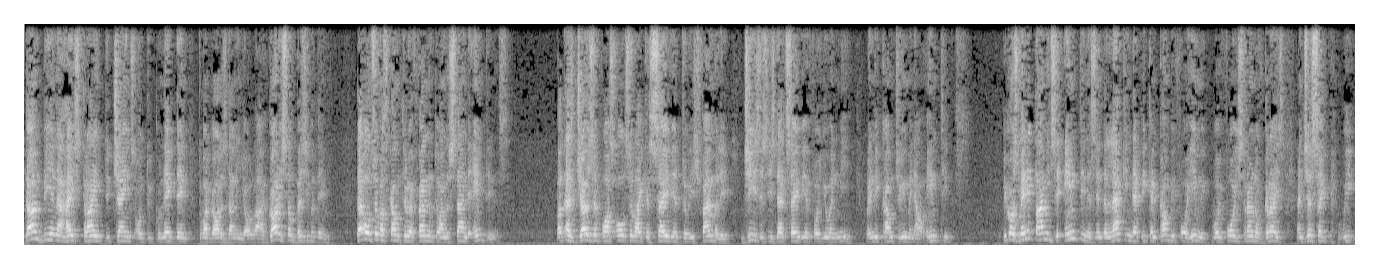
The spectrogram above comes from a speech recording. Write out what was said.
Don't be in a haste trying to change or to connect them to what God has done in your life. God is still busy with them. They also must come through a famine to understand the emptiness. But as Joseph was also like a savior to his family, Jesus is that savior for you and me when we come to him in our emptiness. Because many times it's the emptiness and the lacking that we can come before him, before his throne of grace, and just say, we,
